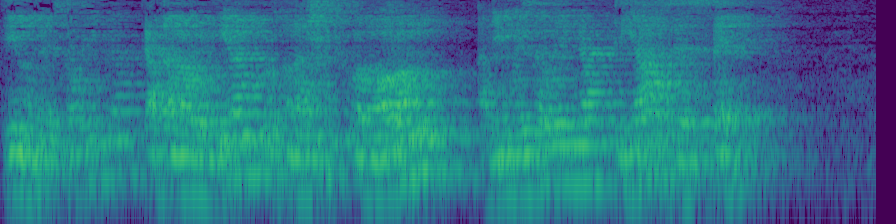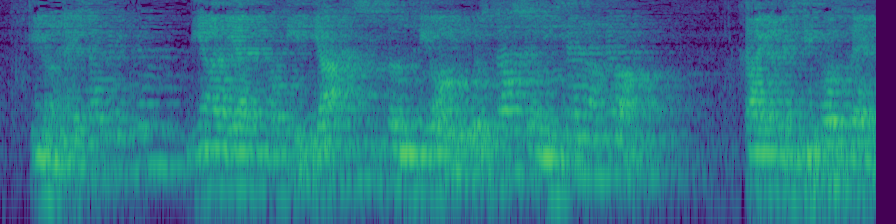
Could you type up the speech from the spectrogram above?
κλείνονται εισαγωγικά, κατά αναλογία προς τον αντίστοιχο όρων, ανοίγω εισαγωγικά, τριάζεστε, κλείνονται εισαγωγικά, για να διατυπωθεί η διάθεση των τριών υποστάσεων εις ένα Θεό. Χαρακτηριστικός λέει,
